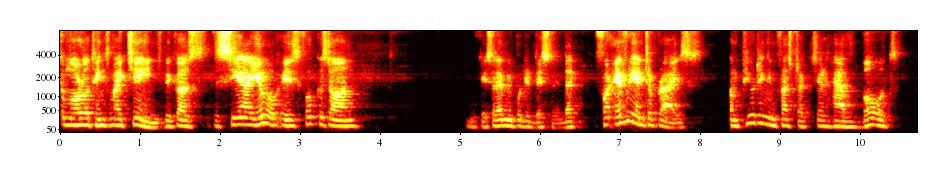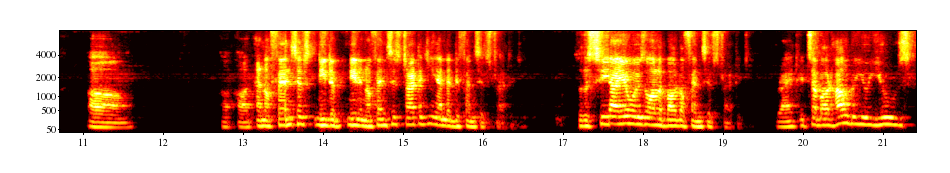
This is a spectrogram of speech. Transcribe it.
Tomorrow things might change because the CIO is focused on Okay, so let me put it this way, that for every enterprise, computing infrastructure have both uh, uh, uh, an offensive, need, a, need an offensive strategy and a defensive strategy. So the CIO is all about offensive strategy, right? It's about how do you use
